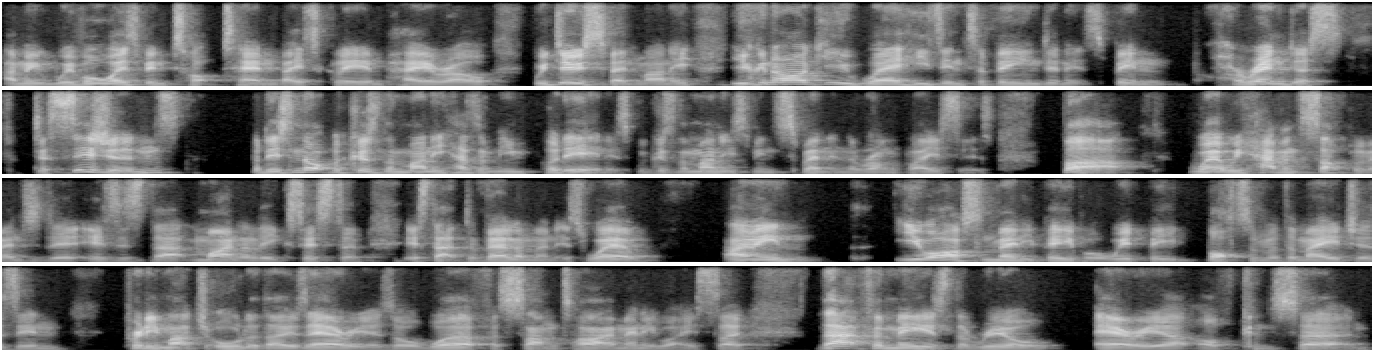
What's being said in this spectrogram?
I mean, we've always been top 10 basically in payroll. We do spend money. You can argue where he's intervened and it's been horrendous decisions, but it's not because the money hasn't been put in, it's because the money's been spent in the wrong places. But where we haven't supplemented it is is that minor league system. It's that development. It's where I mean, you ask many people, we'd be bottom of the majors in pretty much all of those areas, or were for some time anyway. So that for me is the real area of concern.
